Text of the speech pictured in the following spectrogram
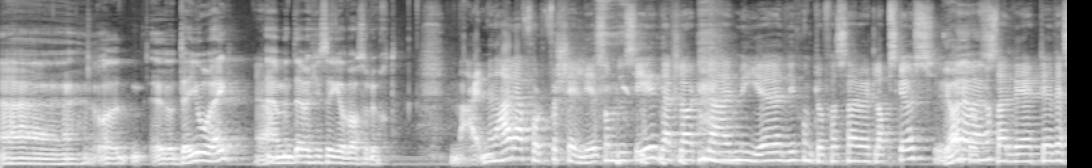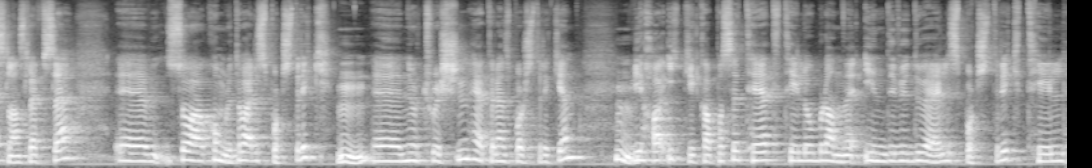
eh, og, og det gjorde jeg. Ja. eh, men det var ikke sikkert var så lurt. Nei, men her er folk forskjellige, som du sier. Det er klart det er mye Vi kommer til å få servert lapskaus. Vi Ja, ja, ja, til å få servert eh, vestlandslefse. Eh, Så kommer det til å være sportsdrikk. Mm. Eh, Nutrition heter den sportsdrikken. Vi har ikke kapasitet til å blande individuell sportsdrikk til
